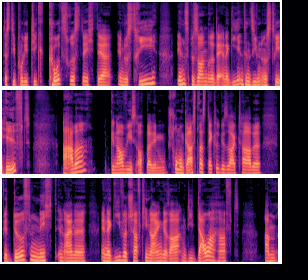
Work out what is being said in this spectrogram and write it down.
dass die Politik kurzfristig der Industrie, insbesondere der energieintensiven Industrie, hilft. Aber genau wie ich es auch bei dem Strom- und Gaspreisdeckel gesagt habe, wir dürfen nicht in eine Energiewirtschaft hineingeraten, die dauerhaft am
